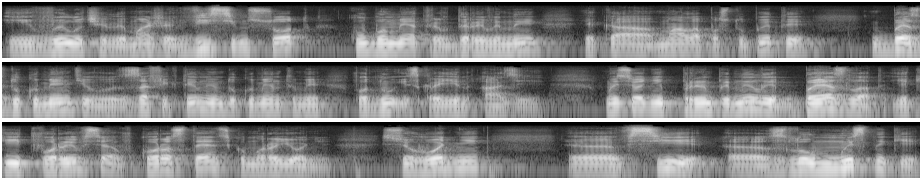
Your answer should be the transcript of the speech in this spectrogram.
і вилучили майже 800 кубометрів деревини, яка мала поступити без документів, за фіктивними документами в одну із країн Азії. Ми сьогодні припинили безлад, який творився в Коростенському районі. Сьогодні е, всі е, зловмисники,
